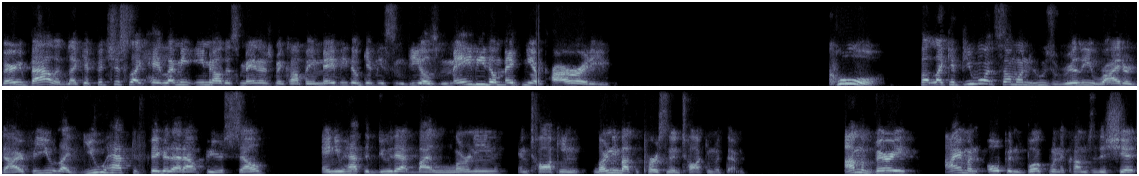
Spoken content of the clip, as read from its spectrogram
very valid. Like if it's just like, hey, let me email this management company, maybe they'll give me some deals, maybe they'll make me a priority. Cool. But like if you want someone who's really ride or die for you, like you have to figure that out for yourself. And you have to do that by learning and talking, learning about the person and talking with them. I'm a very, I'm an open book when it comes to this shit.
